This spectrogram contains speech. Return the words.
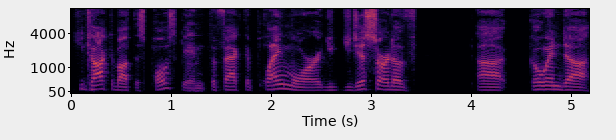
he talked about this post game, the fact that playing more, you, you just sort of uh, go into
